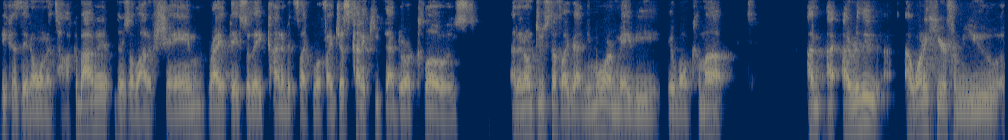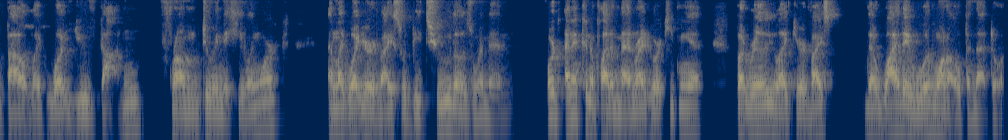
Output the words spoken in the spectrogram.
because they don't want to talk about it. There's a lot of shame right? They so they kind of it's like well if i just kind of keep that door closed and i don't do stuff like that anymore maybe it won't come up. I'm, I, I really I want to hear from you about like what you've gotten from doing the healing work and like what your advice would be to those women or and it can apply to men right who are keeping it but really like your advice that why they would want to open that door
